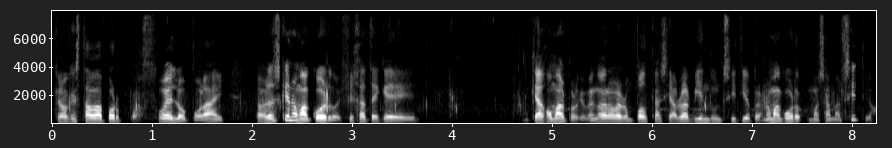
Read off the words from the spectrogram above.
creo que estaba por Pozuelo, por ahí. La verdad es que no me acuerdo, y fíjate que, que hago mal, porque vengo a grabar un podcast y hablar bien de un sitio, pero no me acuerdo cómo se llama el sitio.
